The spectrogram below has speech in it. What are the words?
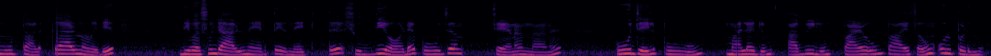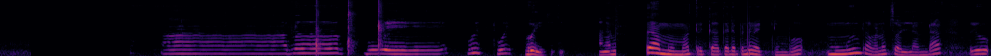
മൂത്താൾ കാരണവർ ദിവസം രാവിലെ നേരത്തെ എഴുന്നേറ്റിട്ട് ശുദ്ധിയോടെ പൂജ ചെയ്യണമെന്നാണ് പൂജയിൽ പൂവും മലരും അവിലും പഴവും പായസവും ഉൾപ്പെടുന്നു. അങ്ങനെ. അമ്മമ്മ തൃക്കാക്കരപ്പനെ വെക്കുമ്പോൾ മൂന്ന് തവണ ചൊല്ലണ്ട ഒരു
